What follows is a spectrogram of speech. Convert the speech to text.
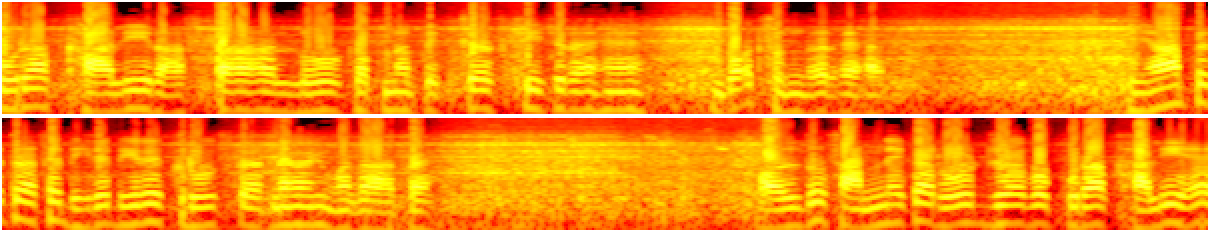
पूरा खाली रास्ता, लोग अपना पिक्चर्स खींच रहे हैं। बहुत सुंदर है यार। यहाँ पे तो ऐसे धीरे धीरे क्रूज करने में भी मज़ा आता है। और जो सामने का रोड जो है वो पूरा खाली है।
